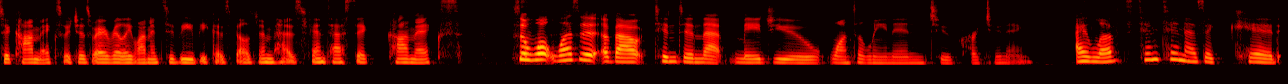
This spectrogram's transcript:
to comics, which is where I really wanted to be because Belgium has fantastic comics. So, what was it about Tintin that made you want to lean into cartooning? I loved Tintin as a kid.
